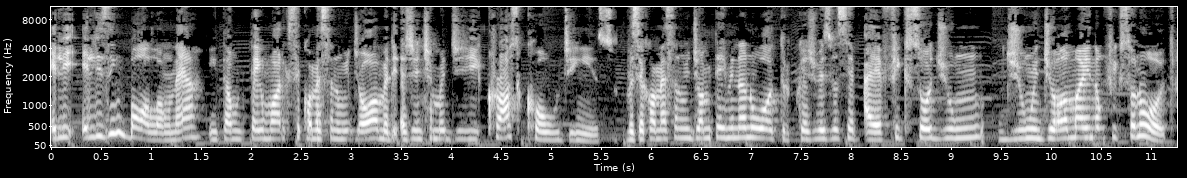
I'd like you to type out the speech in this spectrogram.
Ele, eles embolam, né? Então, tem uma hora que você começa num idioma, a gente chama de cross-coding isso. Você começa num idioma e termina no outro, porque às vezes você é, fixou de um, de um idioma e não fixou no outro.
